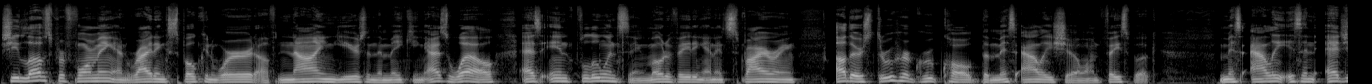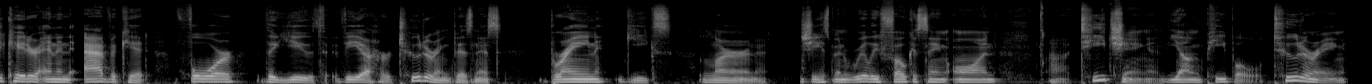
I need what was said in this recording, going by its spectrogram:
She loves performing and writing spoken word of nine years in the making, as well as influencing, motivating, and inspiring others through her group called The Miss Allie Show on Facebook. Miss Allie is an educator and an advocate for the youth via her tutoring business, Brain Geeks Learn. She has been really focusing on uh, teaching young people, tutoring,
